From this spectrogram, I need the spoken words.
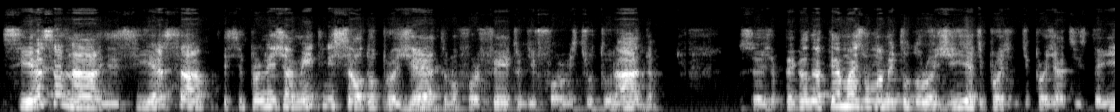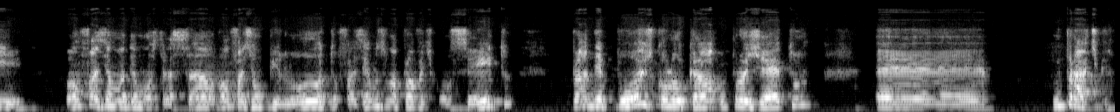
se essa análise, se essa, esse planejamento inicial do projeto não for feito de forma estruturada, ou seja, pegando até mais uma metodologia de, de projetos de TI, vamos fazer uma demonstração, vamos fazer um piloto, fazemos uma prova de conceito, para depois colocar o projeto é, em prática.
